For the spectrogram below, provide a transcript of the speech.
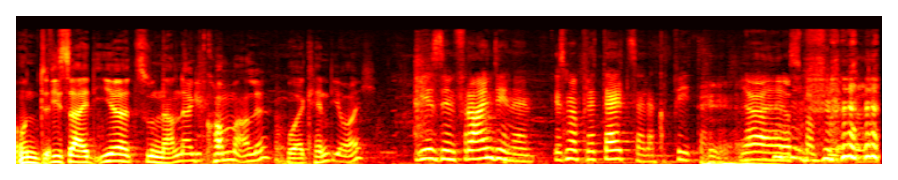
Und wie seid ihr zueinander gekommen alle? Woher kennt ihr euch? Wir sind Freundinnen. Jesmo prijateljice, ako pita. Ja, ja, smo prijatelji.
